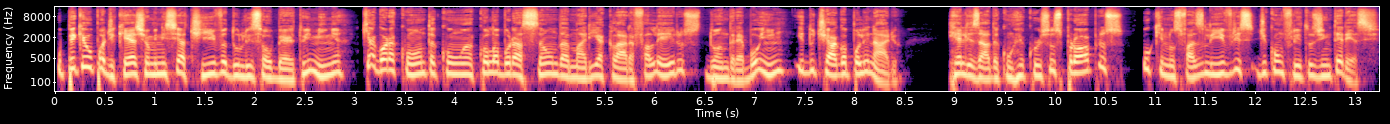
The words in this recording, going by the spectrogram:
O PQ Podcast é uma iniciativa do Luiz Alberto e minha, que agora conta com a colaboração da Maria Clara Faleiros, do André Boim e do Tiago Apolinário, realizada com recursos próprios, o que nos faz livres de conflitos de interesse.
